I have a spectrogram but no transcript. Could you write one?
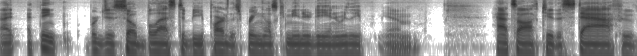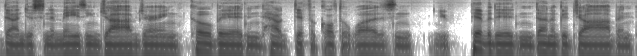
I, I think we're just so blessed to be part of the Spring Hills community and really um, hats off to the staff who've done just an amazing job during COVID and how difficult it was. And you've pivoted and done a good job. And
